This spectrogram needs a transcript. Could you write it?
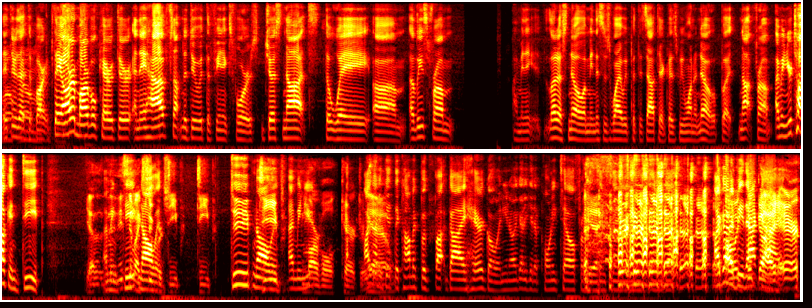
They Well, threw that to Bart. They are a Marvel character, and they have something to do with the Phoenix Force, just not the way, um, at least from. I mean, let us know. I mean, this is why we put this out there because we want to know, but not from. I mean, you're talking deep, Yeah, I mean, these deep seem like knowledge. super deep, deep, deep knowledge. deep I mean, you, Marvel characters. I gotta get the comic book bu- guy hair going. You know, I gotta get a ponytail from the Yeah. Simpsons. I gotta Comic be that guy. hair.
